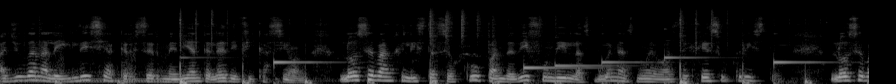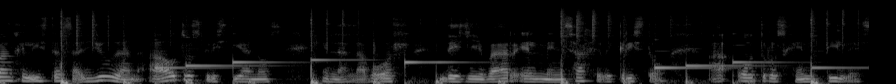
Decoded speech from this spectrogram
ayudan a la iglesia a crecer mediante la edificación, los evangelistas se ocupan de difundir las buenas nuevas de Jesucristo. Los evangelistas ayudan a otros cristianos en la labor de llevar el mensaje de Cristo a otros gentiles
